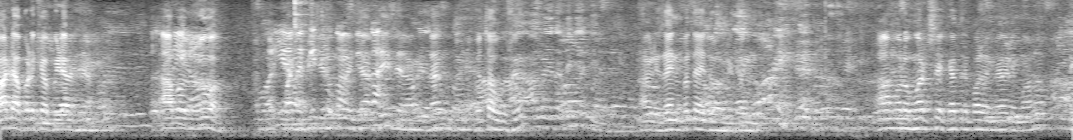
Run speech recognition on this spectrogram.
આડા પડખ્યા પીડ્યા છે. આ બધું જુઓ. બતાવું છું. આગળ જઈને બતાવી દઉં આગળ તમને આ મારો મઠ છે ખેતરપાળી મેળીમાંનો એ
